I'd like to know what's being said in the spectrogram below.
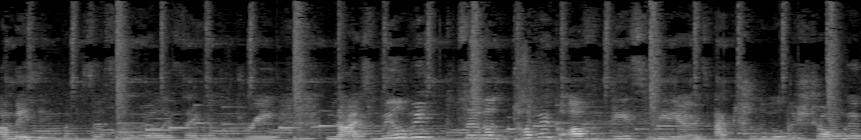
Amazing, but it's just I'm really staying here for three nights. We'll be so the topic of this video is actually we'll be showing you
